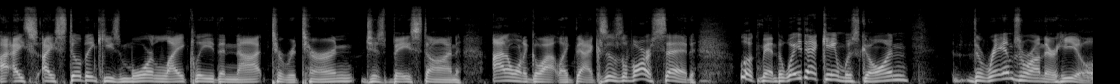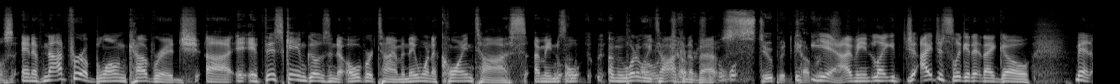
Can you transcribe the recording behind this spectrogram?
I, I, still think he's more likely than not to return just based on I don't want to go out like that. Because as LeVar said, look, man, the way that game was going, the Rams were on their heels, and if not for a blown coverage, uh, if this game goes into overtime and they win a coin toss, I mean, I mean, what are we talking about? Stupid coverage. Yeah, I mean, like I just look at it and I go, man,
